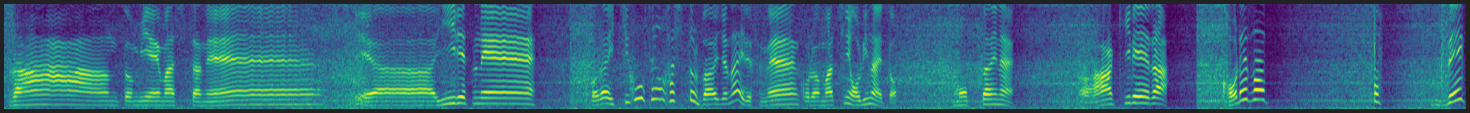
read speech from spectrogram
ザーンと見えましたね。いやーいいですね。これは1号線を走っとる場合じゃないですね。これは街に降りないと。もったいない。ああ綺麗だ。これぞ絶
